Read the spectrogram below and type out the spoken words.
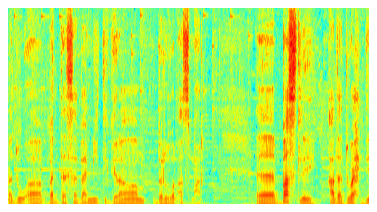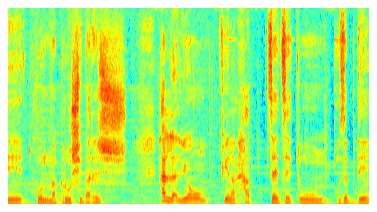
مدوقة بدها 700 جرام برغل أسمر. أه بصلة عدد وحدة تكون مبروشة برش. هلأ اليوم فينا نحط زيت زيتون وزبدة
